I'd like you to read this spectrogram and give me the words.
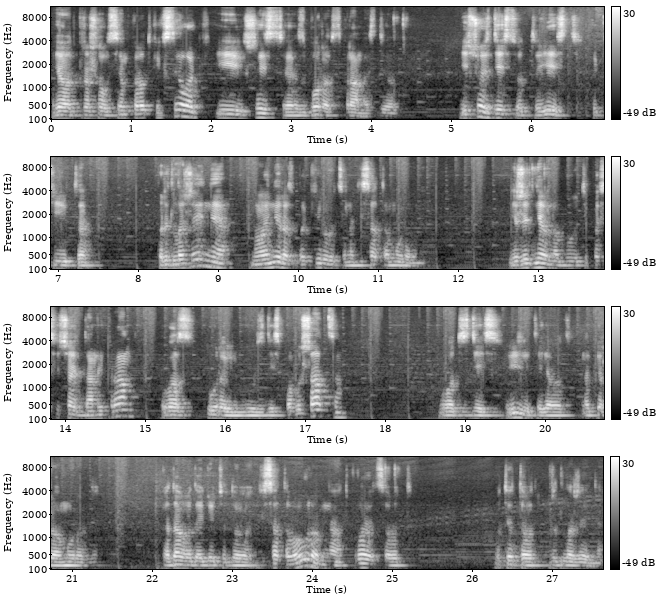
я вот прошел 7 коротких ссылок и 6 э, сбора с крана сделал. Еще здесь вот есть какие-то предложения, но они разблокируются на 10 уровне. Ежедневно будете посещать данный кран, у вас уровень будет здесь повышаться. Вот здесь, видите, я вот на первом уровне. Когда вы дойдете до 10 уровня, откроется вот, вот это вот предложение.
